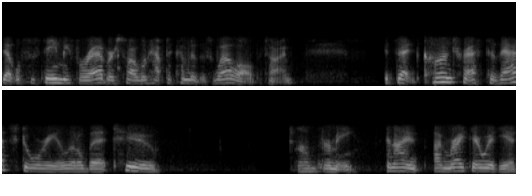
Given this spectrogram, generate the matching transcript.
that will sustain me forever so I won't have to come to this well all the time. It's that contrast to that story a little bit too um, for me. And I I'm right there with you.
